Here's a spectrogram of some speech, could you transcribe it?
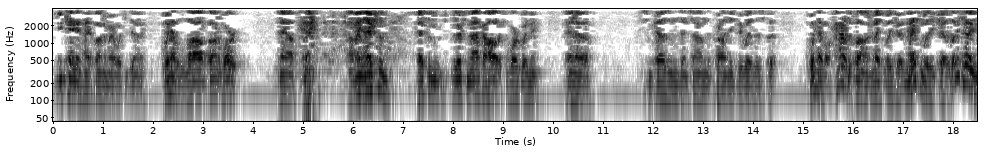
you can have fun no matter what you're doing. We have a lot of fun at work. Now, I mean, there's some, there's some, there's some alcoholics that work with me, and uh, some cousins and some that probably need to be with us. But we have all kinds of fun messing with each other, messing with each other. Let me tell you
